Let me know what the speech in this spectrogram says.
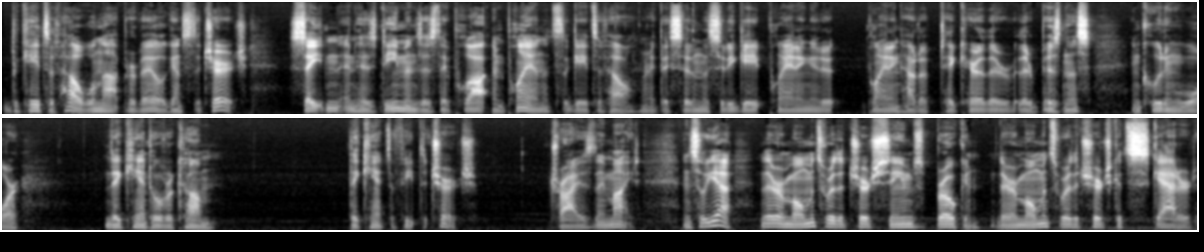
the gates of hell will not prevail against the church. Satan and his demons, as they plot and plan, that's the gates of hell, right? They sit in the city gate planning it, planning how to take care of their, their business, including war. They can't overcome they can't defeat the church, try as they might. And so, yeah, there are moments where the church seems broken. There are moments where the church gets scattered.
